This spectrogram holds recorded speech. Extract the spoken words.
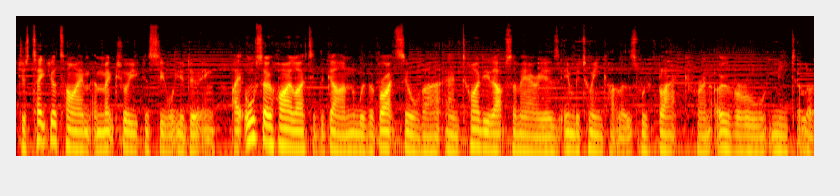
Just take your time and make sure you can see what you're doing. I also highlighted the gun with a bright silver and tidied up some areas in between colours with black for an overall neater look.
